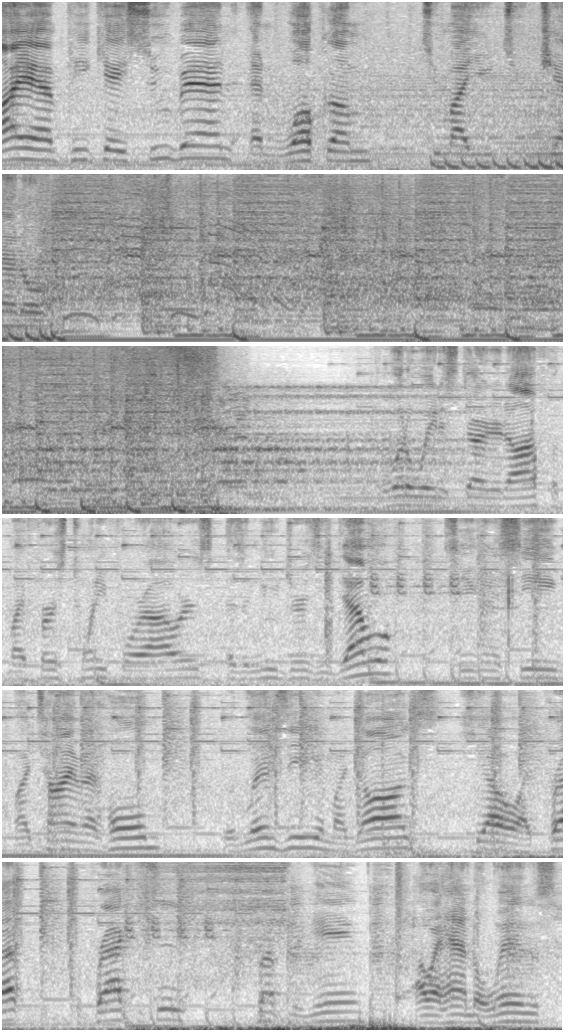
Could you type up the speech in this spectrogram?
I am PK Subban, and welcome to my YouTube channel. what a way to start it off with my first 24 hours as a New Jersey Devil. So you're gonna see my time at home with Lindsey and my dogs. See how I prep for practices, prep for games, how I handle wins,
